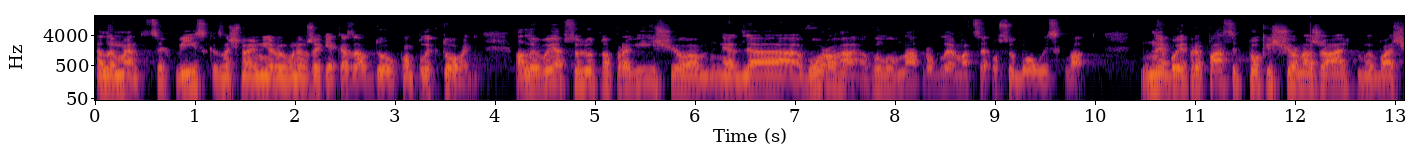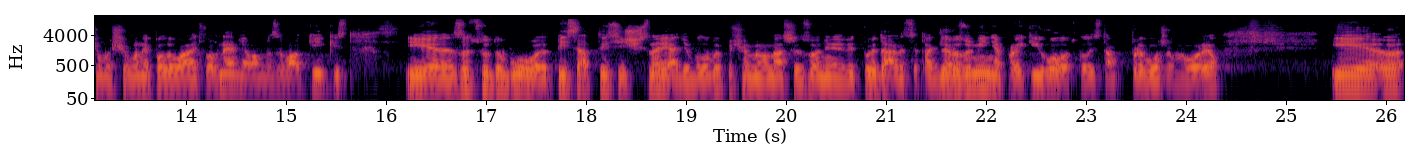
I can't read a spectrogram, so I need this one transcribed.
елемент цих військ. Значною мірою вони вже, як я казав, доукомплектовані. Але ви абсолютно праві, що е, для ворога головна проблема це особовий склад. Не боєприпаси, поки що, на жаль, ми бачимо, що вони поливають вогнем. Я вам називав кількість, і е, за цю добу 50 тисяч снарядів було випущено в нашій зоні відповідальності. Так для розуміння про який голод колись там Пригожин говорив. І е,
